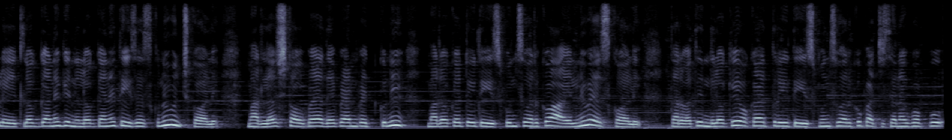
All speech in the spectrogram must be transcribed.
ప్లేట్లోకి కానీ గిన్నెలోకి కానీ తీసేసుకుని ఉంచుకోవాలి. మరలా స్టవ్ పై అదే ప్యాన్ పెట్టుకుని మరొక టూ టీ స్పూన్స్ వరకు ఆయిల్ని వేసుకోవాలి. తర్వాత ఇందులోకి ఒక త్రీ టీ స్పూన్స్ వరకు పచ్చిశనగపప్పు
